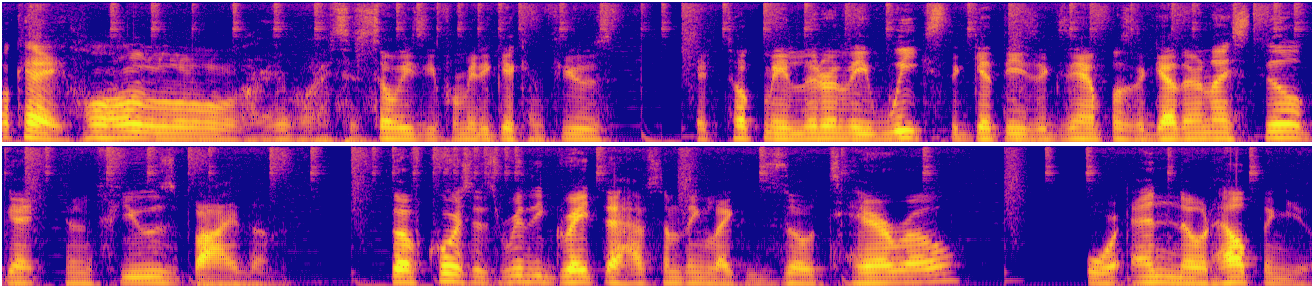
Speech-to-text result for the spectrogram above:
Okay, oh, it's so easy for me to get confused. It took me literally weeks to get these examples together, and I still get confused by them. So of course, it's really great to have something like Zotero or EndNote helping you.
